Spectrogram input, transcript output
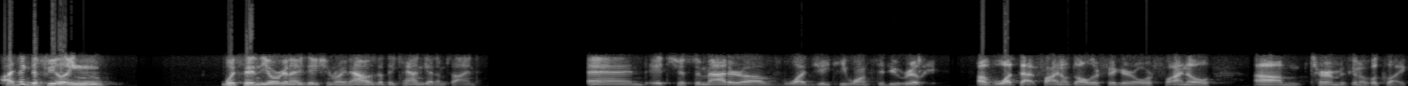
I think the feeling within the organization right now is that they can get him signed. And it's just a matter of what JT wants to do, really, of what that final dollar figure or final um, term is going to look like.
